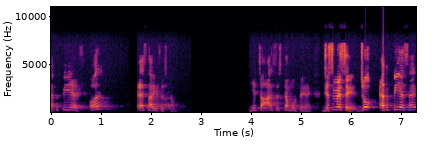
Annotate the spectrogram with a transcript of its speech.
एफपीएस और एसआई सिस्टम। ये चार सिस्टम होते हैं, जिसमें से जो एफ़ पी एस है,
